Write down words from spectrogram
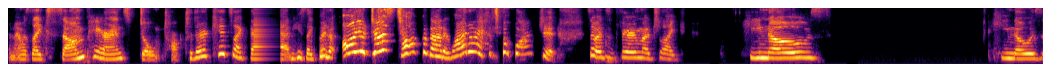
And I was like, some parents don't talk to their kids like that. And he's like, but all you do is talk about it. Why do I have to watch it? So it's very much like he knows, he knows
